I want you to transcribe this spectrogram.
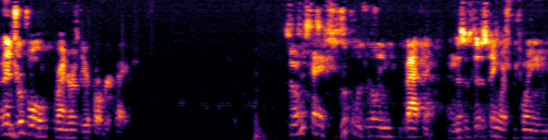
and then Drupal renders the appropriate page. So in this case, Drupal is really the back and this is to distinguish between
